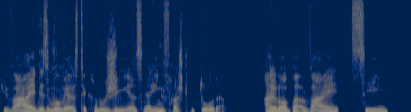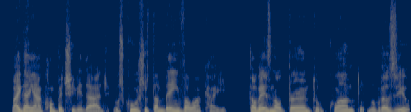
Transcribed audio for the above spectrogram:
que vai desenvolver as tecnologias e a infraestrutura, a Europa vai se vai ganhar competitividade. Os custos também vão cair. Talvez não tanto quanto no Brasil,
